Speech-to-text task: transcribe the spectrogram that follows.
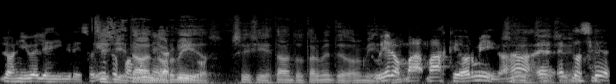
los niveles de ingresos. Sí, sí, estaban dormidos. Sí, sí, estaban totalmente dormidos. Estuvieron más, que dormidos. Eh, entonces,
